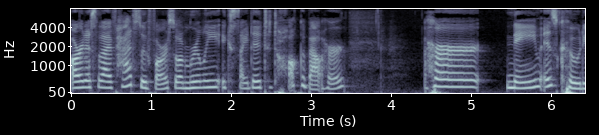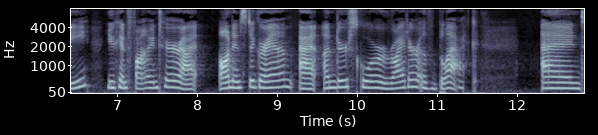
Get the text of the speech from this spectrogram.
artists that I've had so far, so I'm really excited to talk about her. Her name is Cody. You can find her at on Instagram at underscore writer of black. And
